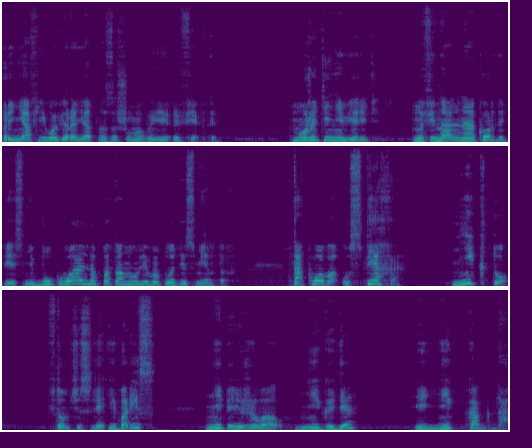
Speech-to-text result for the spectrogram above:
приняв его, вероятно, за шумовые эффекты. Можете не верить, но финальные аккорды песни буквально потонули в аплодисментах. Такого успеха никто, в том числе и Борис, не переживал нигде и никогда.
